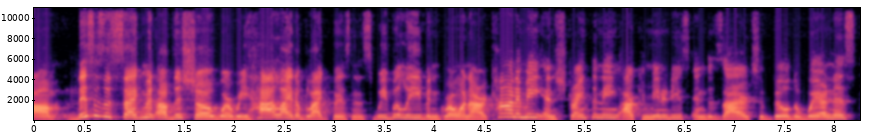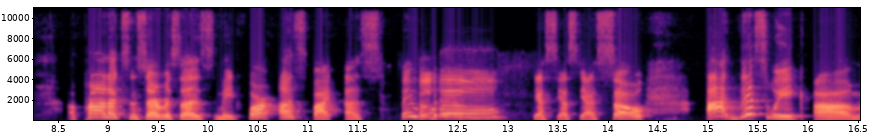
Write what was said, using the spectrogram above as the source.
Um, mm-hmm. this is a segment of the show where we highlight a black business. We believe in growing our economy and strengthening our communities and desire to build awareness of products and services made for us by us Boo boo. Yes, yes, yes. So I, this week, um,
